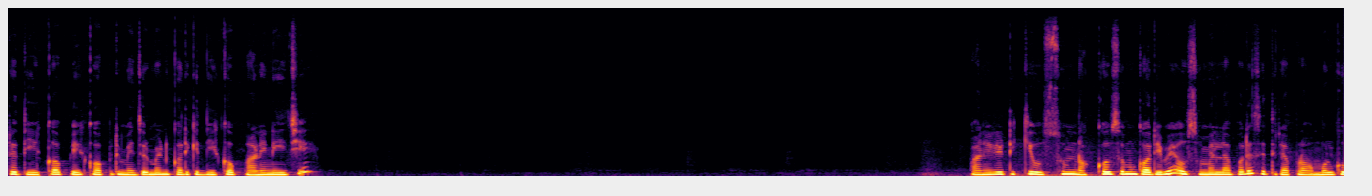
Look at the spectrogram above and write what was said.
से दी कप एक कप्रे मेजरमेंट करके दी कप पा नहीं ପାଣିରେ ଟିକେ ଉଷୁମ ନଖ ଉଷୁମ କରିବେ ଉଷୁମ ହେଲା ପରେ ସେଥିରେ ଆପଣ ଅମୁଲକୁ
